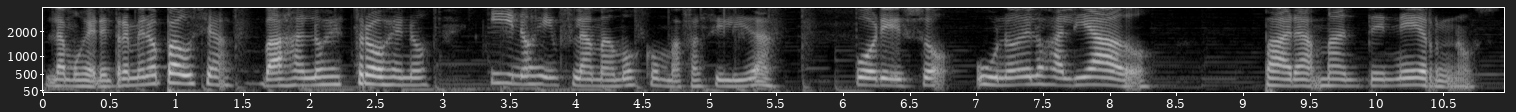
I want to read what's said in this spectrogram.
La mujer entra en menopausia, bajan los estrógenos y nos inflamamos con más facilidad. Por eso, uno de los aliados para mantenernos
